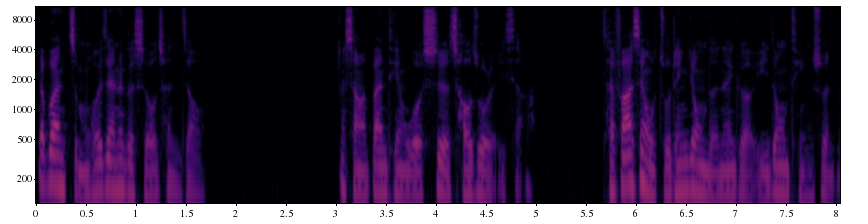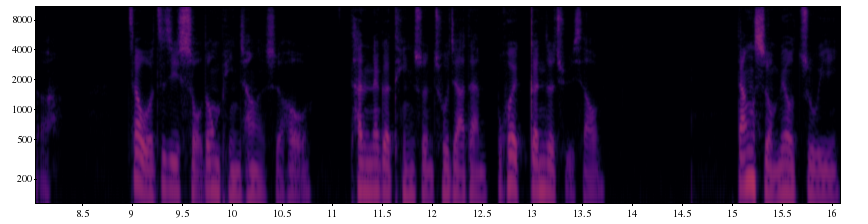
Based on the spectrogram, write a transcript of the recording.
要不然怎么会在那个时候成交？那想了半天，我试着操作了一下，才发现我昨天用的那个移动停损的，在我自己手动平仓的时候，它的那个停损出价单不会跟着取消。当时我没有注意，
